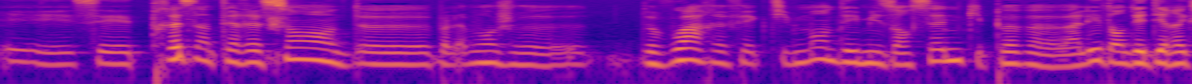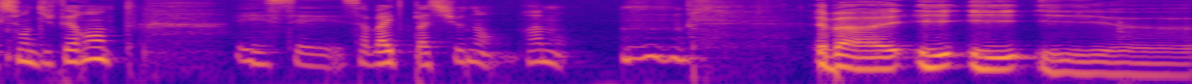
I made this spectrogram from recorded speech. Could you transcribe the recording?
Et c'est très intéressant de, voilà, bon, je, de voir effectivement des mises en scène qui peuvent euh, aller dans des directions différentes. Et c'est, ça va être passionnant, vraiment. Eh ben, et, et, et, euh,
